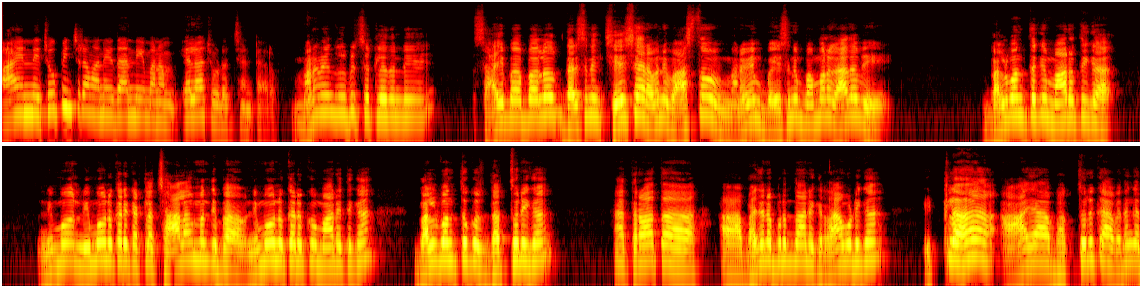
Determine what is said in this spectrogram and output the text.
ఆయన్ని చూపించడం అనే దాన్ని మనం ఎలా చూడొచ్చు అంటారు మనమేం చూపించట్లేదండి. సాయిబాబాలో దర్శనం చేశారు అవని వాస్తవం. మనమేం వేసిన బొమ్మలు కాదవి. బలవంతుకి మారుతిగా నిమో నిమోనుకరికి అట్లా చాలామంది బ నిమోనుకరకు మారుతిగా బల్వంతుకు దత్తునిగా ఆ తర్వాత ఆ భజన బృందానికి రాముడిగా ఇట్లా ఆయా భక్తులకి ఆ విధంగా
